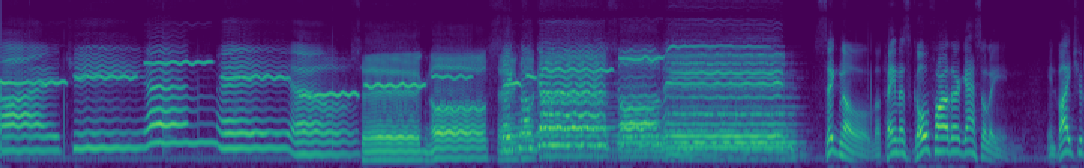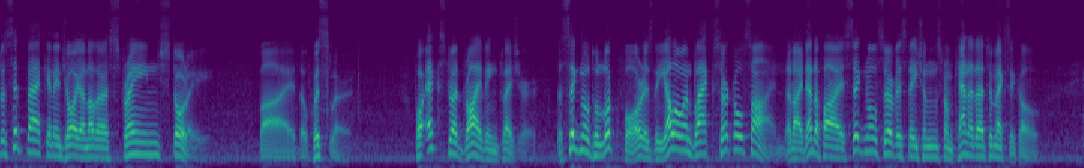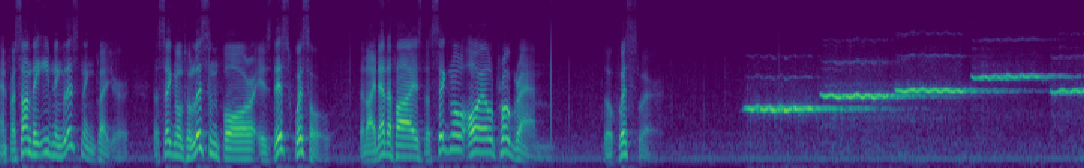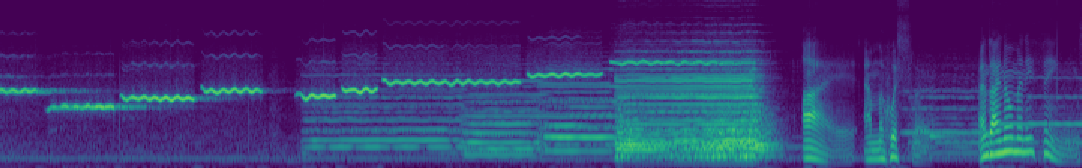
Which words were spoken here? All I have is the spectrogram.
I G N A L. Signal, Signal gasoline. Signal, the famous Go Farther gasoline, invites you to sit back and enjoy another strange story by The Whistler. For extra driving pleasure, the signal to look for is the yellow and black circle sign that identifies signal service stations from Canada to Mexico. And for Sunday evening listening pleasure, the signal to listen for is this whistle that identifies the Signal Oil program, The Whistler. I am the Whistler, and I know many things,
